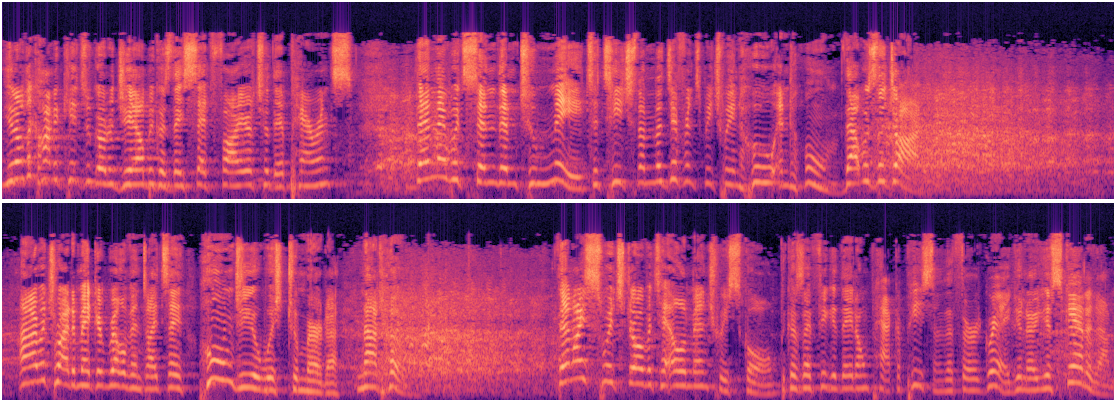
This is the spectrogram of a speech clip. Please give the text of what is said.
You know the kind of kids who go to jail because they set fire to their parents? Then they would send them to me to teach them the difference between who and whom. That was the job. And I would try to make it relevant. I'd say, Whom do you wish to murder? Not who. Then I switched over to elementary school because I figured they don't pack a piece in the third grade. You know, you're scared of them.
